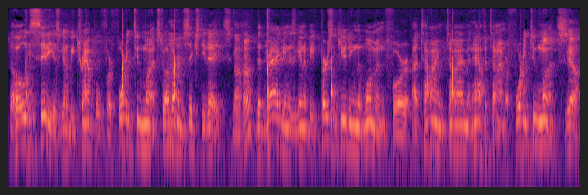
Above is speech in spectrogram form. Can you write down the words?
The holy city is going to be trampled for 42 months, 1260 days. Uh huh. The dragon is going to be persecuting the woman for a time, time, and half a time, or 42 months. Yeah.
